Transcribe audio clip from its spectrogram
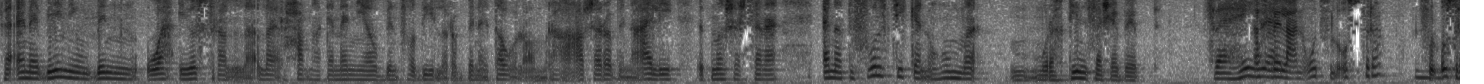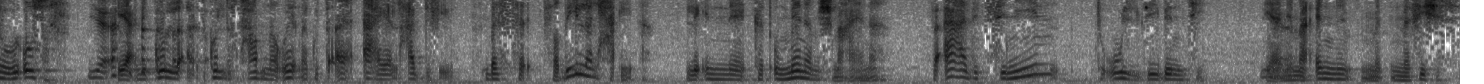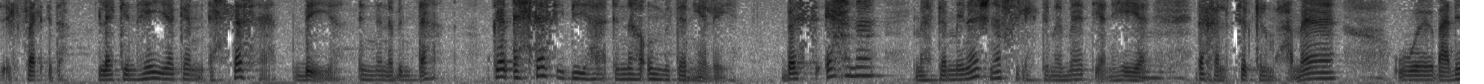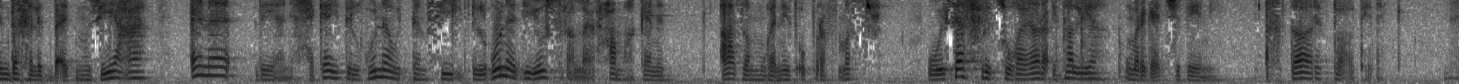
فأنا بيني وبين يسرى الله يرحمها 8 وبين فضيلة ربنا يطول عمرها 10 بن علي 12 سنة. أنا طفولتي كانوا هم مراهقين فشباب. فهي اخر العنقود في الأسرة؟ في الأسرة والأسر. يا. يعني كل كل أصحابنا وأنا كنت أعيا لحد فيهم. بس فضيلة الحقيقة لأن كانت أمنا مش معانا فقعدت سنين تقول دي بنتي. يعني مع إن ما فيش الفرق ده. لكن هي كان إحساسها بيا إن أنا بنتها وكان إحساسي بيها إنها أم تانية ليا. بس إحنا ما اهتمناش نفس الاهتمامات. يعني هي دخلت سلك المحاماة وبعدين دخلت بقت مذيعة. أنا دي يعني حكاية الغنى والتمثيل. الغنى دي يسرى الله يرحمها كانت أعظم مغنية أوبرا في مصر وسافرت صغيرة إيطاليا وما رجعتش تاني. اختارت تقعد هناك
